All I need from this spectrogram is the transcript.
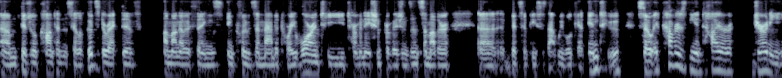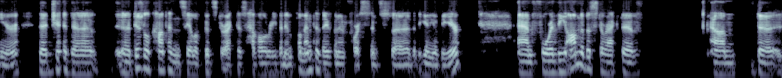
Um, digital content and sale of goods directive among other things, includes a mandatory warranty, termination provisions, and some other uh, bits and pieces that we will get into. So it covers the entire journey here. The, the uh, digital content and sale of goods directives have already been implemented. They've been enforced since uh, the beginning of the year. And for the Omnibus Directive, um, the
